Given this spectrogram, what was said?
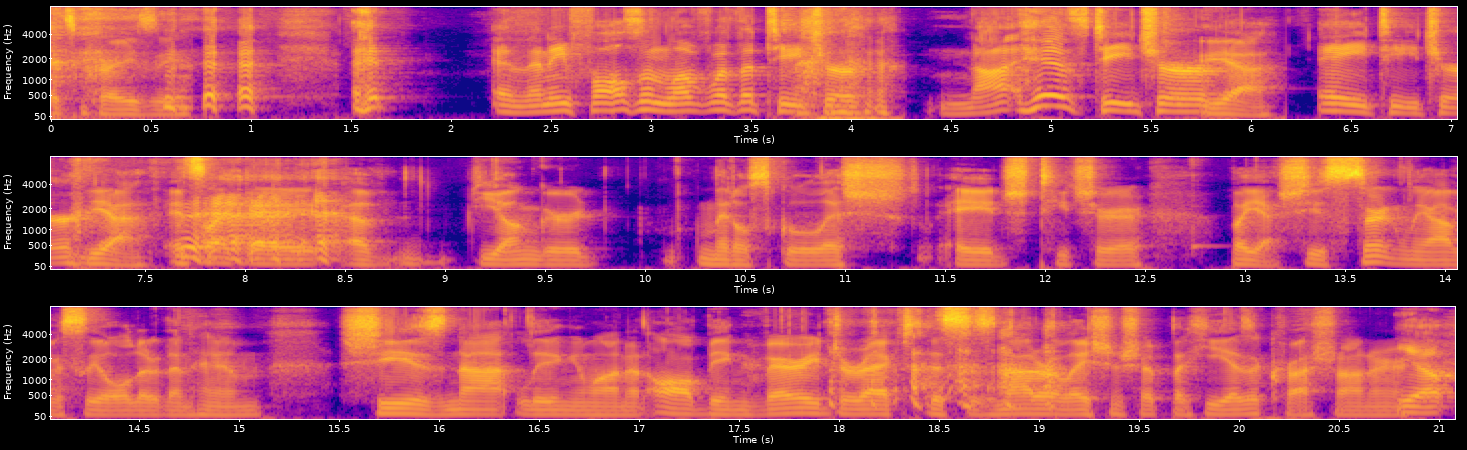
it's crazy and then he falls in love with a teacher not his teacher yeah a teacher Yeah, it's like a, a younger, middle schoolish age teacher. But yeah, she's certainly obviously older than him. She is not leading him on at all, being very direct. this is not a relationship, but he has a crush on her. Yep.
